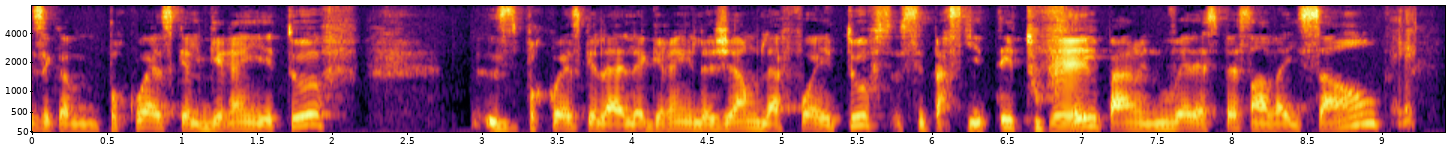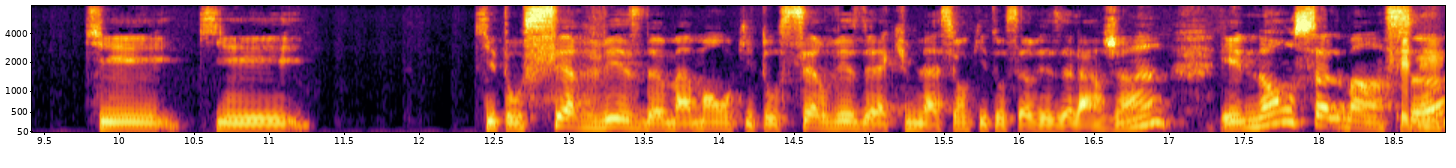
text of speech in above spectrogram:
c'est comme, pourquoi est-ce que le grain étouffe? Pourquoi est-ce que le grain, le germe de la foi étouffe? C'est parce qu'il est étouffé par une nouvelle espèce envahissante qui est, qui est, qui est au service de maman, qui est au service de l'accumulation, qui est au service de l'argent. Et non seulement ça,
